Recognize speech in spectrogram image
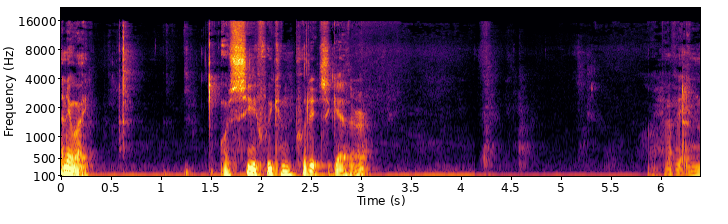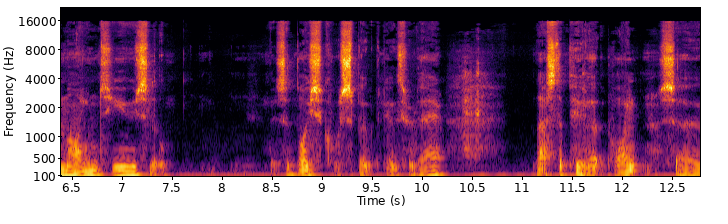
Anyway, we'll see if we can put it together. I have it in mind to use little bits of bicycle spoke to go through there. That's the pivot point, so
